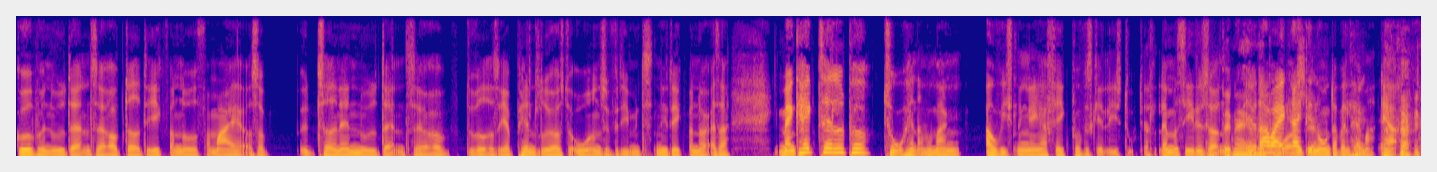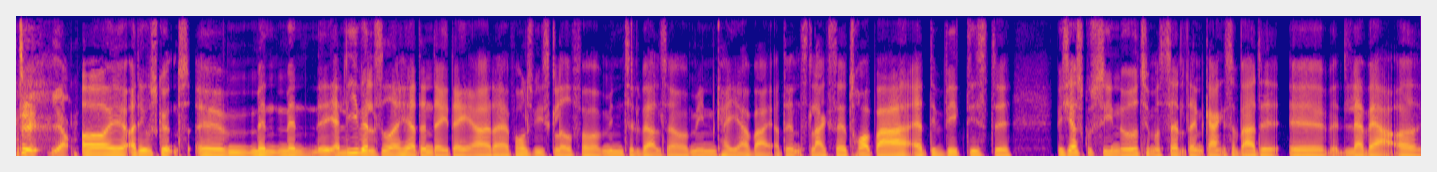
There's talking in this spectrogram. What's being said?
gået på en uddannelse og opdagede, at det ikke var noget for mig. Og så øh, taget en anden uddannelse. Og du ved, altså, jeg pendlede jo også til Odense, fordi mit snit ikke var nok. Altså, man kan ikke tælle på to hænder, hvor mange afvisninger, jeg fik på forskellige studier. Lad mig sige det sådan. den er jeg Ja, med der var ikke også, rigtig ja. nogen, der ville have mig. Ja. det, ja. Og, øh, og det er jo skønt. Øh, men, men øh, alligevel sidder jeg her den dag i dag, og er da forholdsvis glad for min tilværelse og min karrierevej og den slags. Så jeg tror bare, at det vigtigste, hvis jeg skulle sige noget til mig selv dengang, så var det, øh, lad være at,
